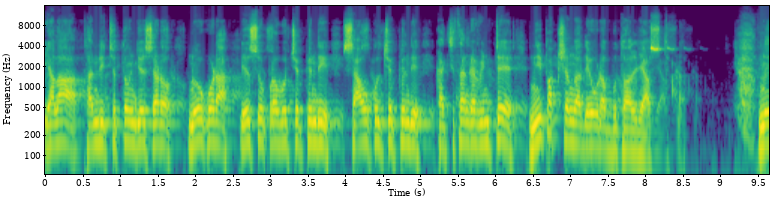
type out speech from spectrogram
ఎలా తండ్రి చిత్తం చేశాడో నువ్వు కూడా యేసు ప్రభు చెప్పింది సేవకులు చెప్పింది ఖచ్చితంగా వింటే నీ పక్షంగా దేవుడు అద్భుతాలు చేస్తాడు. నీ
